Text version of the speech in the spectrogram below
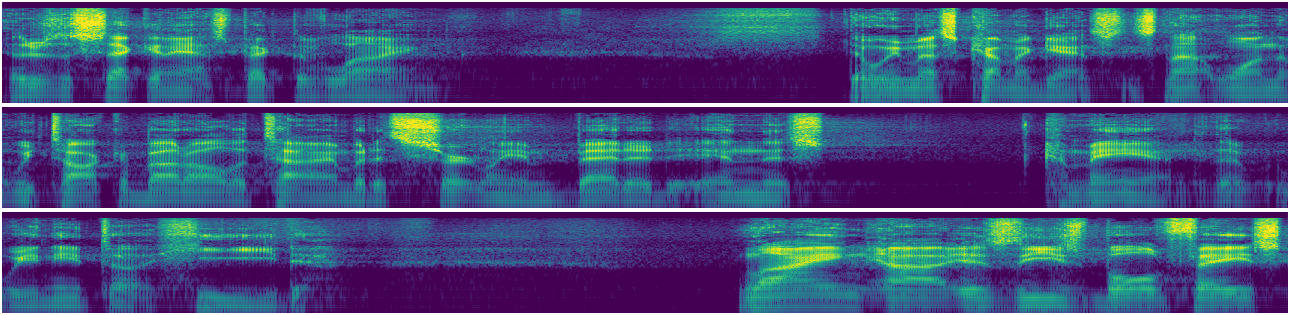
There's a second aspect of lying that we must come against. It's not one that we talk about all the time, but it's certainly embedded in this command that we need to heed. Lying uh, is these bold-faced,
